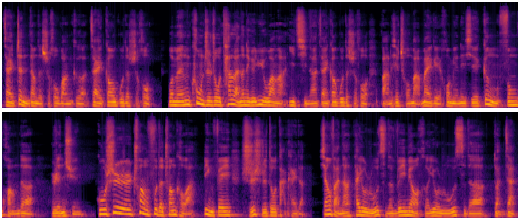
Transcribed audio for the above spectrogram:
在震荡的时候网格，在高估的时候。我们控制住贪婪的那个欲望啊，一起呢，在高估的时候把那些筹码卖给后面那些更疯狂的人群。股市创富的窗口啊，并非时时都打开的，相反呢，它又如此的微妙和又如此的短暂。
